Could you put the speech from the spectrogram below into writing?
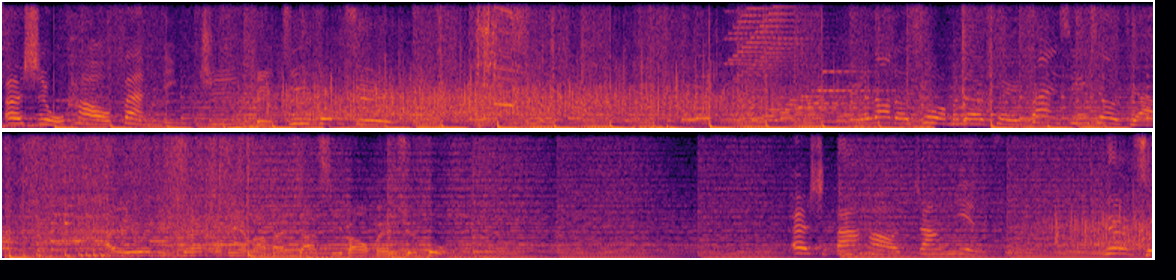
二十五号范敏之，敏之，恭喜！帮我们宣布。二十八号张念慈，念慈。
